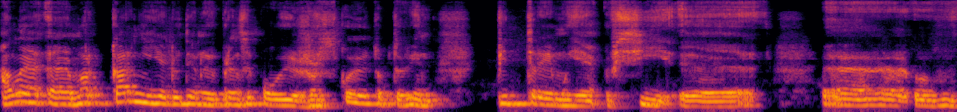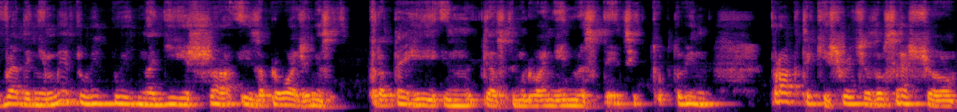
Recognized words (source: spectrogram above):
Але е, Марк Карні є людиною принциповою жорсткою, тобто він підтримує всі е, введення миту відповідь на дії США і запровадження стратегії для стимулювання інвестицій. Тобто він практик і швидше за все, що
